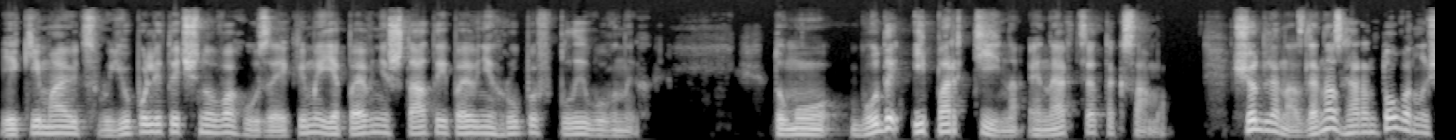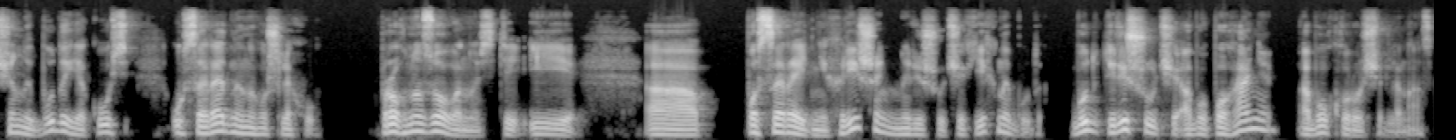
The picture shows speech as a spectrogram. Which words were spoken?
які мають свою політичну вагу, за якими є певні штати і певні групи впливу в них. Тому буде і партійна інерція так само. Що для нас? Для нас гарантовано, що не буде якусь усередненого шляху, прогнозованості і а, посередніх рішень, нерішучих їх не буде. Будуть рішучі або погані, або хороші для нас.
